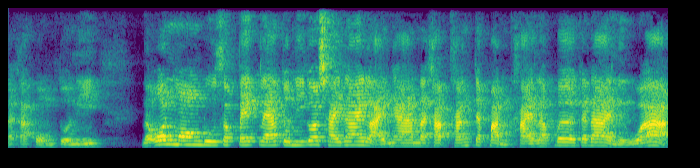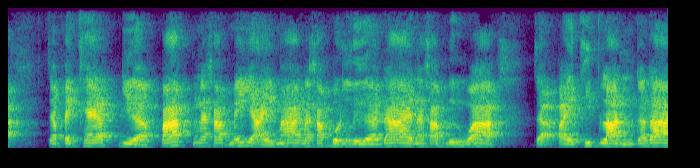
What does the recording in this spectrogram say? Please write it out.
นะครับผมตัวนี้นะอ้นมองดูสเปคแล้วตัวนี้ก็ใช้ได้หลายงานนะครับ ทั้งจะปั่นไทลับเบอร์ก็ได้ หรือว่าจะไปแคสเหยื่อปักนะครับ ไม่ใหญ่มากนะครับ บนเรือได้นะครับ หรือว่าจะไปทิปรันก็ได้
